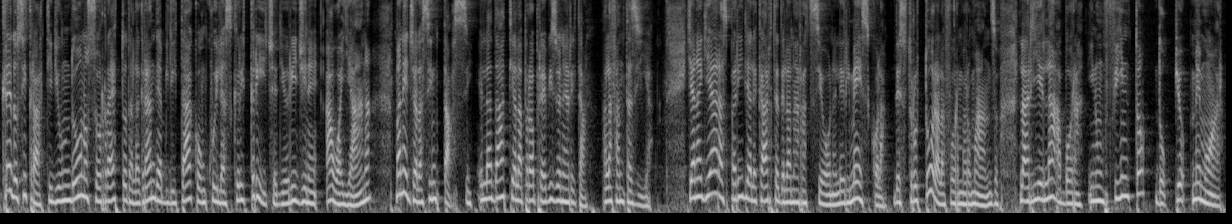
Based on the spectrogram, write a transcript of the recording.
Credo si tratti di un dono sorretto dalla grande abilità con cui la scrittrice di origine hawaiana maneggia la sintassi e la adatti alla propria visionarità, alla fantasia. Yanaghiara spariglia le carte della narrazione, le rimescola, destruttura la forma romanzo, la rielabora in un finto doppio memoir.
